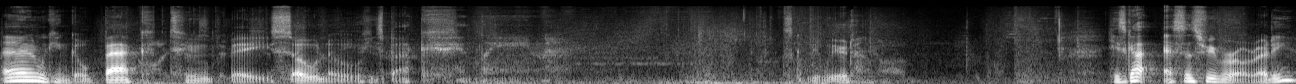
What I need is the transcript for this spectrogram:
And we can go back to base. Oh no, he's back in lane. It's gonna be weird. He's got Essence Reaver already?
